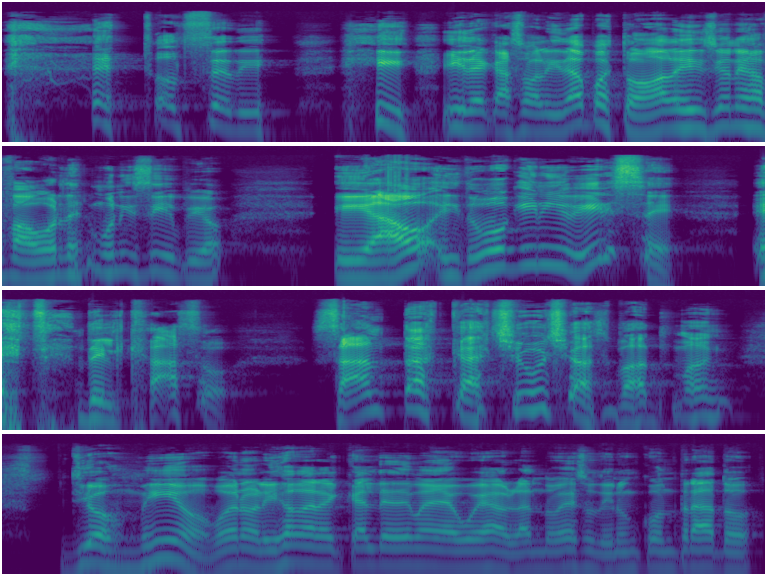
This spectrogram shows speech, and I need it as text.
Entonces, y, de casualidad, pues tomaba decisiones a favor del municipio y, y tuvo que inhibirse este, del caso. Santas cachuchas, Batman. Dios mío. Bueno, el hijo del alcalde de Mayagüez, hablando de eso, tiene un contrato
